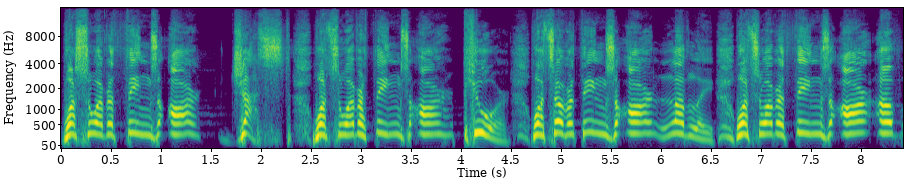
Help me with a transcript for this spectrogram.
whatsoever things are just, whatsoever things are pure, whatsoever things are lovely, whatsoever things are of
